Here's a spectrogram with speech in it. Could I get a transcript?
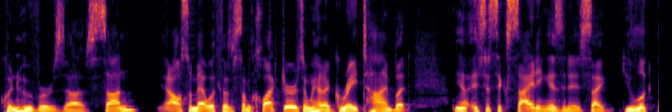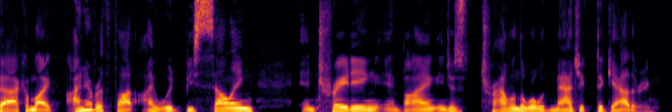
Quinn Hoover's son. And I also met with some collectors and we had a great time. But, you know, it's just exciting, isn't it? It's like you look back, I'm like, I never thought I would be selling and trading and buying and just traveling the world with Magic the Gathering.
